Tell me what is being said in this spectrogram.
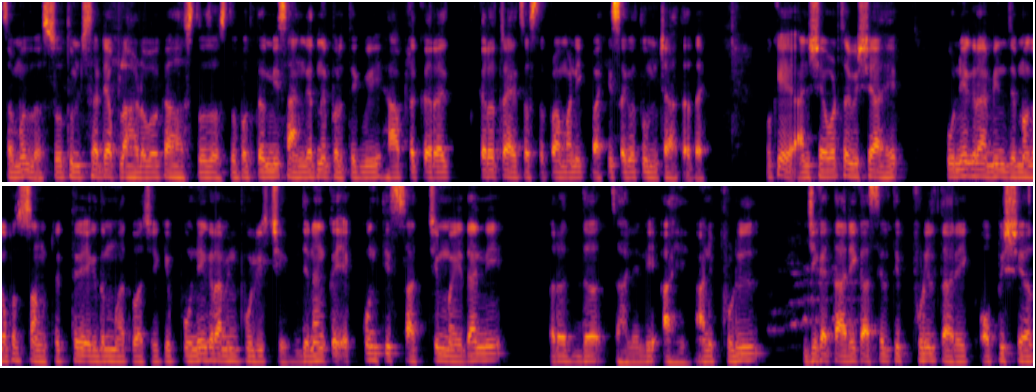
समजलं? सो तुमच्यासाठी आपला हार्डवर्क हा असतोच असतो. फक्त मी सांगत नाही प्रत्येक वेळी. हा आपलं करत करत राहायचं असतं. प्रामाणिक बाकी सगळं तुमच्या हातात आहे. ओके आणि शेवटचा विषय आहे. पुणे ग्रामीण जे मगापासून सांगतोय ते एकदम महत्त्वाचे की पुणे ग्रामीण पोलीसची दिनांक एकोणतीस सातची मैदानी रद्द झालेली आहे. आणि पुढील जी काही तारीख असेल ती पुढील तारीख ऑफिशियल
